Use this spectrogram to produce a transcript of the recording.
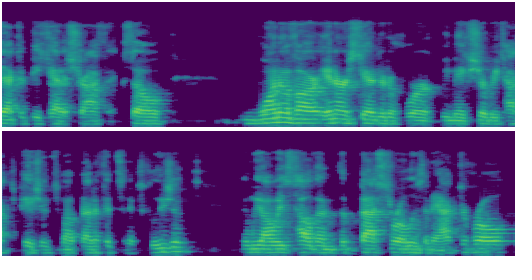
that could be catastrophic. So, one of our, in our standard of work, we make sure we talk to patients about benefits and exclusions. And we always tell them the best role is an active role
